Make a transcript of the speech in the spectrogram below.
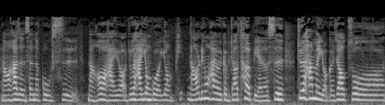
然后他人生的故事，然后还有就是他用过的用品，然后另外还有一个比较特别的是，就是他们有个叫做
